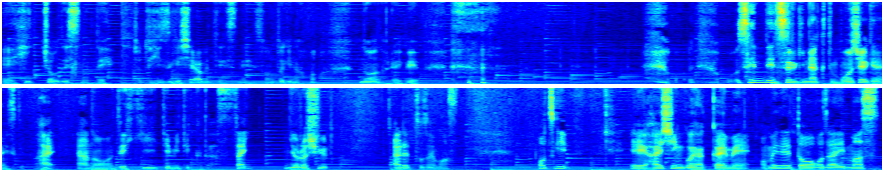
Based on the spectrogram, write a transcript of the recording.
えー、必聴ですのでちょっと日付調べてですねその時の 脳のレビュー。宣伝する気なくて申し訳ないですけど。はい。あのぜひ聞いてみてください。よろしく。ありがとうございます。お次。えー、配信500回目。おめでとうございます。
